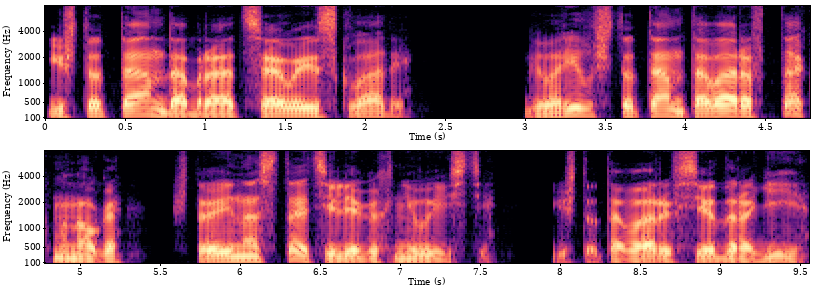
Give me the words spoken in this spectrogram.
и что там добра целые склады. Говорил, что там товаров так много, что и на ста телегах не вывести, и что товары все дорогие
